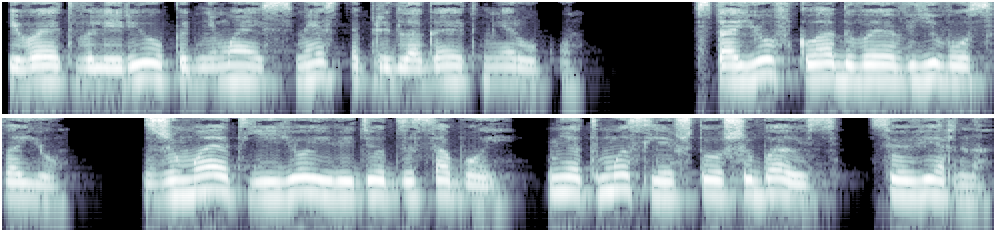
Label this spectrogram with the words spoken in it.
Кивает Валерию, поднимаясь с места, предлагает мне руку. Встаю, вкладывая в его свою. Сжимает ее и ведет за собой. Нет мысли, что ошибаюсь. Все верно.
